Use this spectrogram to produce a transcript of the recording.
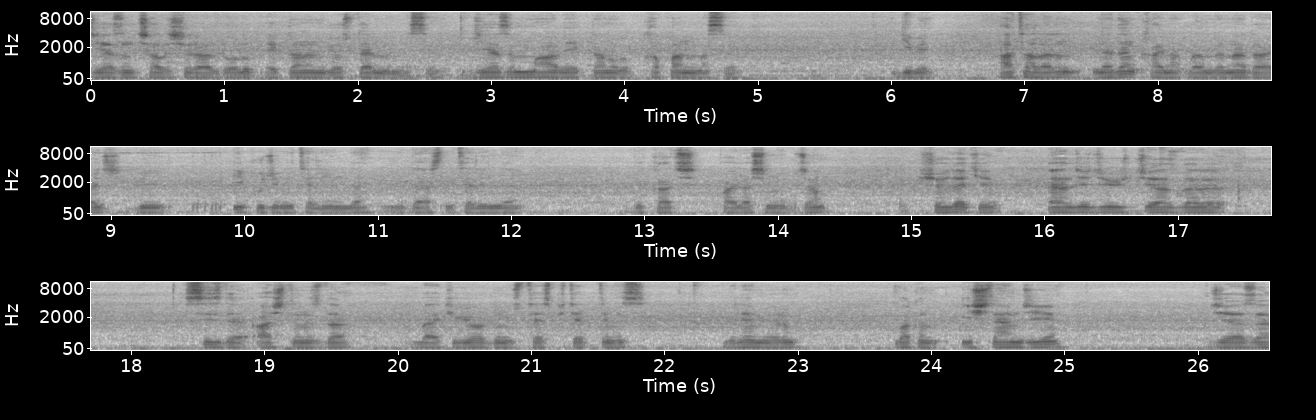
cihazın çalışır halde olup ekranın göstermemesi, cihazın mavi ekran olup kapanması gibi hataların neden kaynaklandığına dair bir e, ipucu niteliğinde, bir ders niteliğinde birkaç paylaşım yapacağım. Şöyle ki LG G3 cihazları siz de açtığınızda belki gördünüz, tespit ettiniz. Bilemiyorum. Bakın işlemciyi cihaza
